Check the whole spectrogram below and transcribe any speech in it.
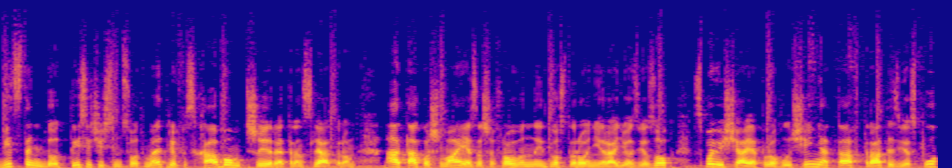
Відстань до 1700 метрів з хабом чи ретранслятором, а також має зашифрований двосторонній радіозв'язок, сповіщає про глушіння та втрати зв'язку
